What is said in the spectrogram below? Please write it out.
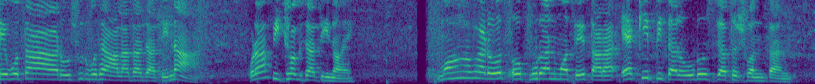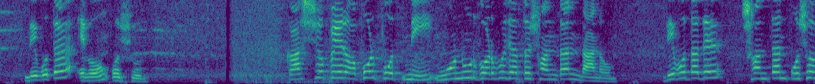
দেবতা আর অসুর বোধহয় আলাদা জাতি। না, ওরা পৃথক জাতি নয়। মহাভারত ও পুরাণ মতে তারা একই পিতার ঔরসজাত সন্তান, দেবতা এবং অসুর। কাশ্যপের অপর পত্নী মনুর গর্ভজাত সন্তান দানব। দেবতাদের সন্তান প্রসব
